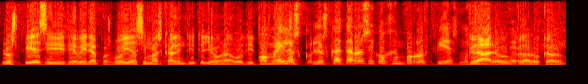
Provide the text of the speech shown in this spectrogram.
los pies y dice, mira, pues voy así más calentito y llevo unas botitas Hombre, de agua. los, los catarros se cogen por los pies muchas Claro, veces. claro, claro.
